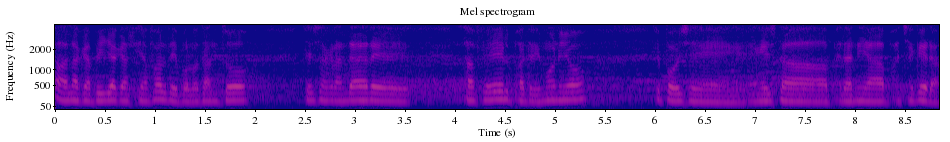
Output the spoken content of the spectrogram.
a la capilla que hacía falta y por lo tanto es agrandar eh, la fe, el patrimonio pues, en, esta pedanía pachequera.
